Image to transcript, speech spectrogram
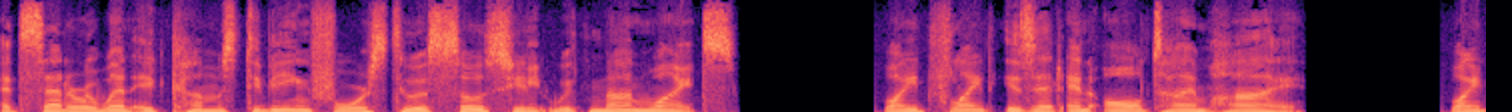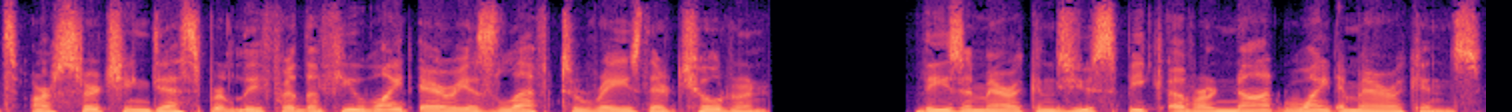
etc. when it comes to being forced to associate with non-whites. White flight is at an all-time high. Whites are searching desperately for the few white areas left to raise their children. These Americans you speak of are not white Americans.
